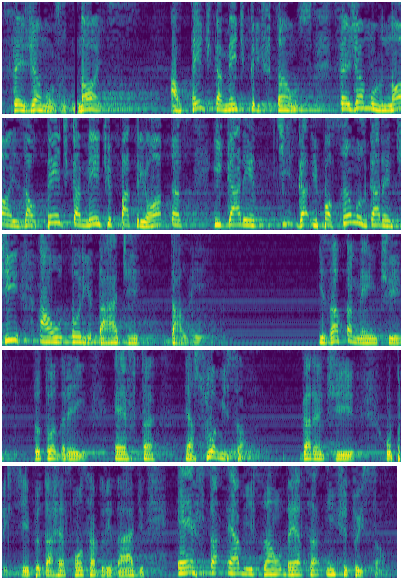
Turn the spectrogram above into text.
sejamos nós autenticamente cristãos, sejamos nós autenticamente patriotas e, garantir, e possamos garantir a autoridade da lei. Exatamente, doutor Andrei, esta é a sua missão, garantir o princípio da responsabilidade. Esta é a missão dessa instituição.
